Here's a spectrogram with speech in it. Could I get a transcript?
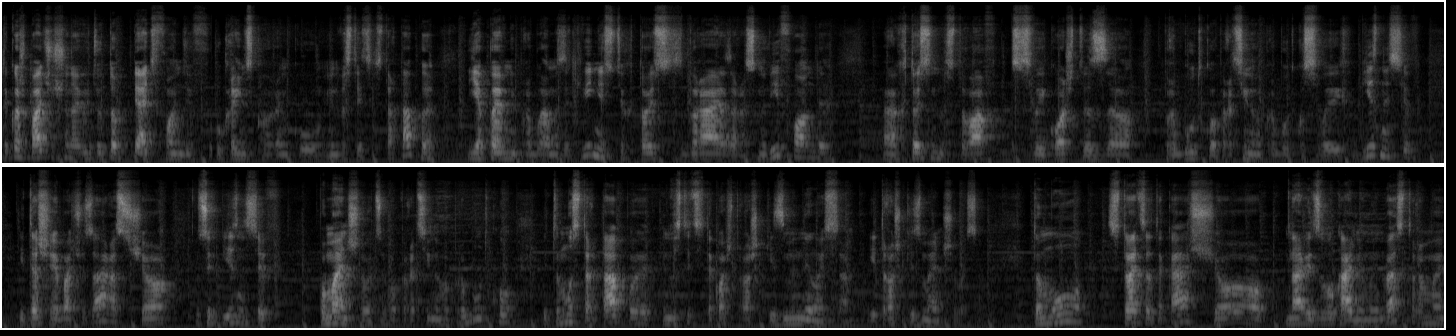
Також бачу, що навіть у топ 5 фондів українського ринку інвестицій в стартапи є певні проблеми з ліквідністю. Хтось збирає зараз нові фонди. Е, Хтось інвестував свої кошти з прибутку, операційного прибутку своїх бізнесів. І те, що я бачу зараз, що у цих бізнесів поменшило цього операційного прибутку, і тому стартапи інвестиції також трошки змінилися і трошки зменшилися. Тому ситуація така, що навіть з локальними інвесторами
